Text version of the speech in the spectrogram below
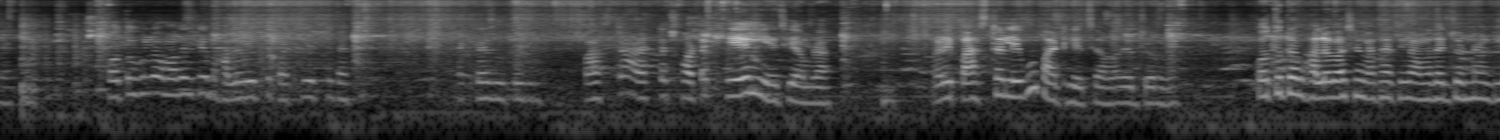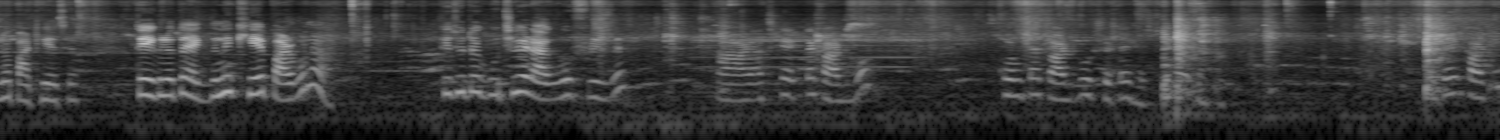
দেখো, কতগুলো আমাদেরকে ভালোবেসে পাঠিয়েছে, দেখো। একটা, দুটো পাঁচটা আর একটা, ছটা খেয়ে নিয়েছি আমরা। আর এই পাঁচটা লেবু পাঠিয়েছে আমাদের জন্য। কতটা ভালোবাসা না থাকলে আমাদের জন্য এগুলো পাঠিয়েছে। তো এগুলো তো একদিনে খেয়ে পারব না। কিছুটা গুছিয়ে রাখব ফ্রিজে আর আজকে একটা কাটবো। কোনটা কাটবো সেটাই হচ্ছে সেটাই কাটি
